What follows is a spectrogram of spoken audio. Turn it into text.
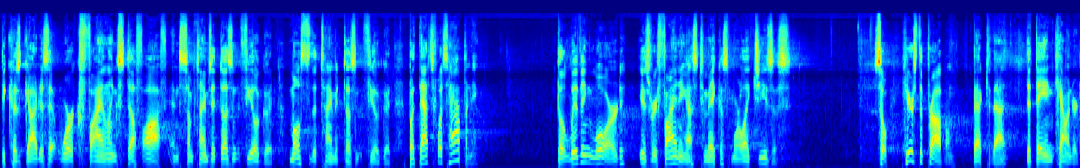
because God is at work filing stuff off, and sometimes it doesn't feel good. Most of the time, it doesn't feel good. But that's what's happening. The living Lord is refining us to make us more like Jesus. So here's the problem, back to that, that they encountered.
